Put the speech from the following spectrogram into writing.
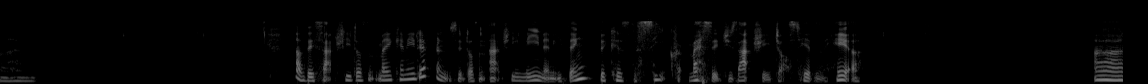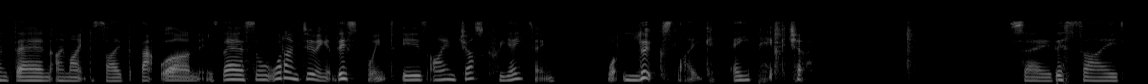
Um, now this actually doesn't make any difference. It doesn't actually mean anything because the secret message is actually just hidden here. And then I might decide that that one is there. So what I'm doing at this point is I'm just creating what looks like a picture. So this side,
